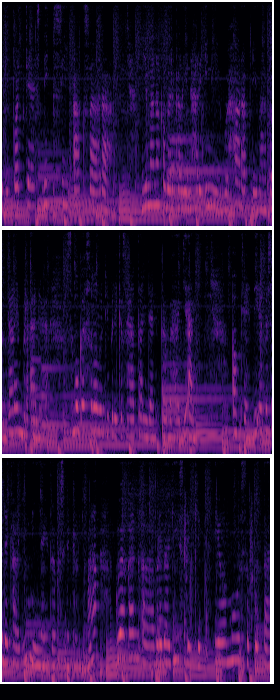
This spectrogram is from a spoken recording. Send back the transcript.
di podcast Diksi Aksara. Gimana kabar kalian hari ini? Gue harap di mana pun kalian berada Semoga selalu diberi kesehatan dan kebahagiaan. Oke, di episode kali ini, yaitu episode kelima Gue akan uh, berbagi sedikit ilmu seputar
